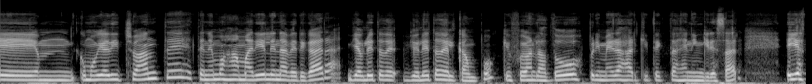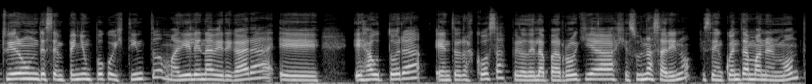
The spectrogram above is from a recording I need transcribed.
Eh, como había dicho antes, tenemos a María Elena Vergara y a Violeta, del Campo, que fueron las dos primeras arquitectas en ingresar. Ellas tuvieron un desempeño un poco distinto. María Elena Vergara eh, es autora, entre otras cosas, pero de la parroquia Jesús Nazareno, que se encuentra en Manuel Montt,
